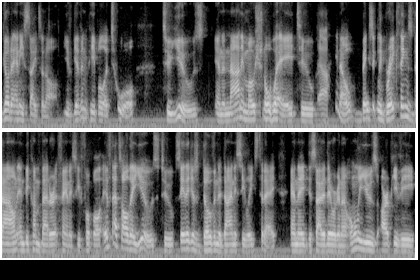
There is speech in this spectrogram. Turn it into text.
go to any sites at all. You've given mm. people a tool to use in a non-emotional way to yeah. you know basically break things down and become better at fantasy football if that's all they use to say they just dove into dynasty leagues today and they decided they were going to only use rpv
